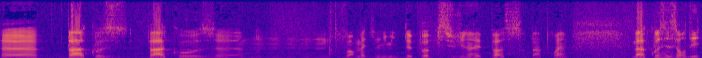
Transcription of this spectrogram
Euh, pas à cause, pas à cause euh, de devoir mettre une limite de pop si je n'en avais pas, ce serait pas un problème. Mais à cause des ordis.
